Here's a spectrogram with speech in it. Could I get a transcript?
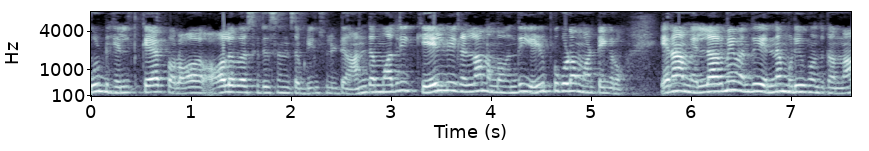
good health care for all our citizens அப்படின்னு சொல்லிட்டு அந்த மாதிரி கேள்விகள்லாம் நம்ம வந்து எழுப்பு கூட மாட்டேங்கிறோம். ஏன்னா நம்ம எல்லாருமே வந்து என்ன முடிவு வந்துட்டோம்னா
